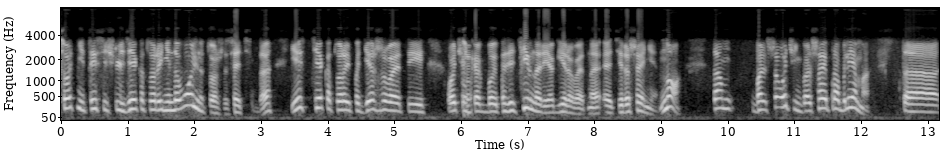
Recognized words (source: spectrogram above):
сотни тысяч людей, которые недовольны тоже с этим, да. Есть те, которые поддерживают и очень как бы позитивно реагируют на эти решения. Но там большая, очень большая проблема. Это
